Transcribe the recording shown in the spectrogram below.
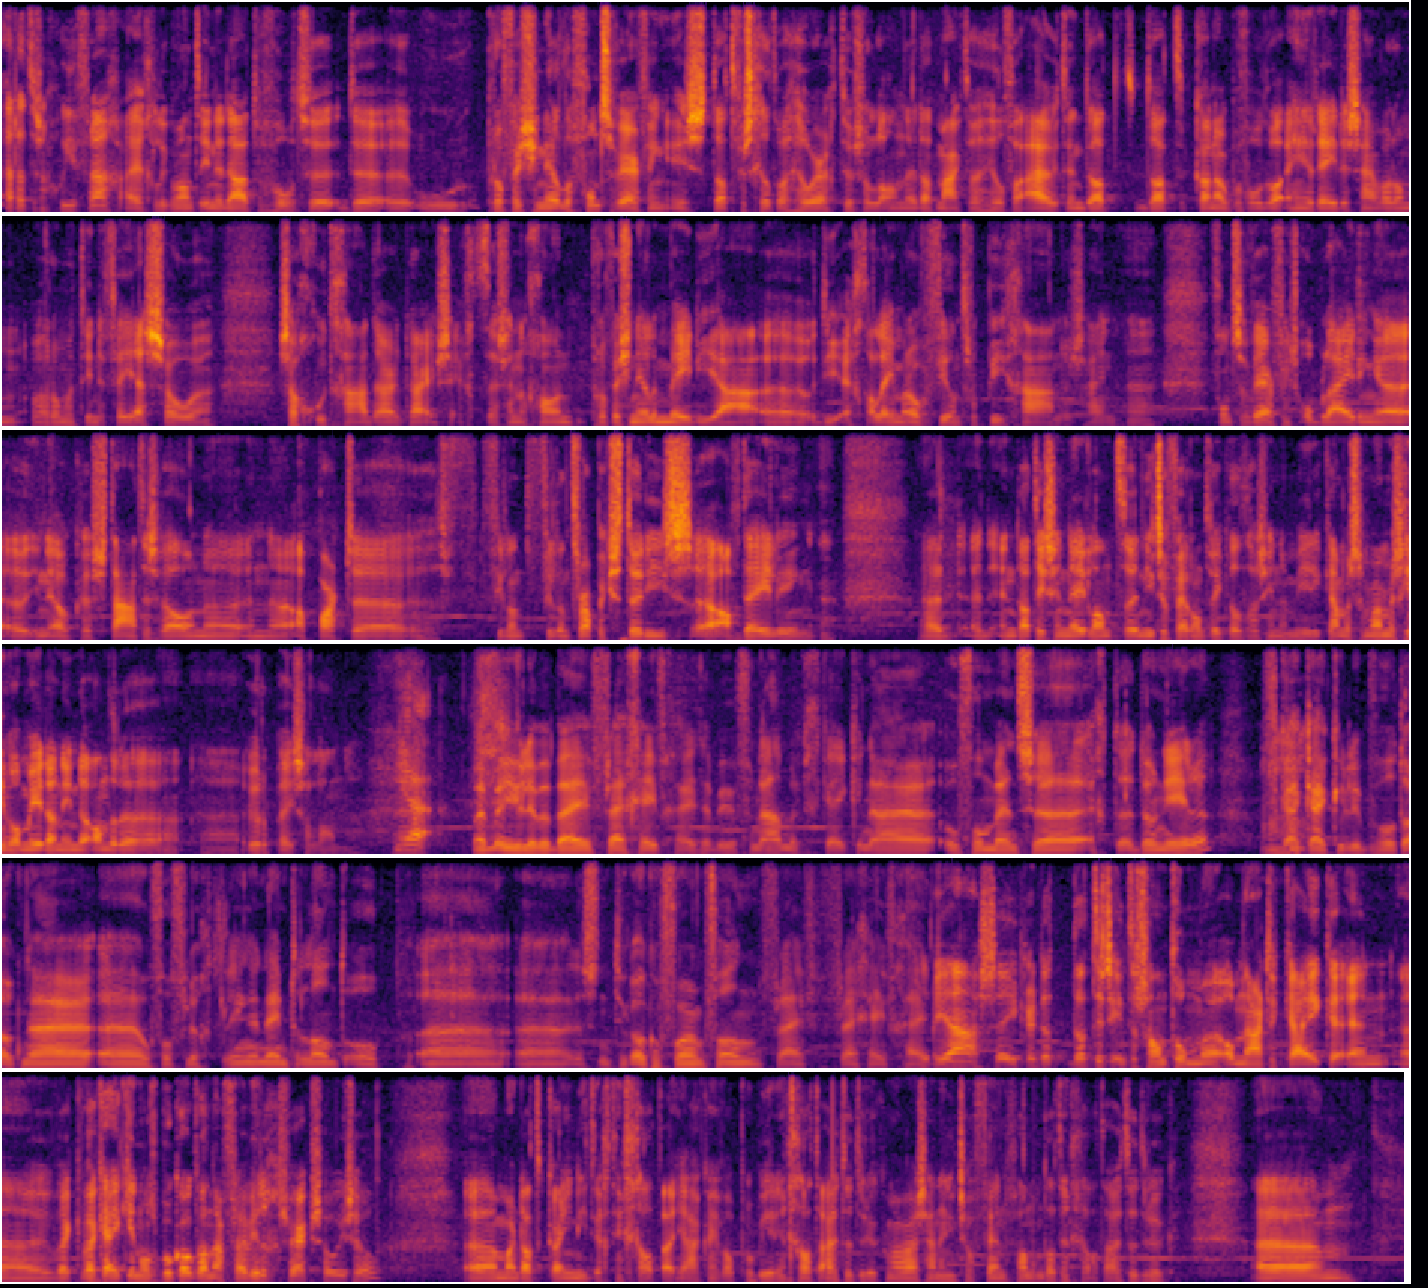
Ja, dat is een goede vraag eigenlijk. Want inderdaad, bijvoorbeeld eh, de, hoe professioneel de fondswerving is, dat verschilt wel heel erg tussen landen. Dat maakt wel heel veel uit. En dat, dat kan ook bijvoorbeeld wel één reden zijn waarom, waarom het in de VS zo, zo goed gaat. Daar, daar, is echt, er zijn er gewoon professionele media eh, die echt alleen maar over filantropie gaan. Er zijn eh fondsenwervingsopleidingen. Eh, in elke staat is wel een, een aparte philan- philanthropic studies afdeling. En, en dat is in Nederland niet zo ver ontwikkeld als in Amerika, maar, misschien wel meer dan in de andere Europese landen. Ja. Maar jullie hebben bij vrijgevigheid, hebben jullie voornamelijk gekeken naar hoeveel mensen echt eh, doneren? Of Mhm. kijk, kijken jullie bijvoorbeeld ook naar eh, hoeveel vluchtelingen neemt een land op? Eh, dat is natuurlijk ook een vorm van vrij, vrijgevigheid. Ja, zeker. Dat, dat is interessant om, om naar te kijken. En wij, wij kijken in ons boek ook wel naar vrijwilligerswerk sowieso. Maar dat kan je niet echt in geld uit. Ja, kan je wel proberen in geld uit te drukken, maar wij zijn er niet zo fan van om dat in geld uit te drukken. Ehm,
